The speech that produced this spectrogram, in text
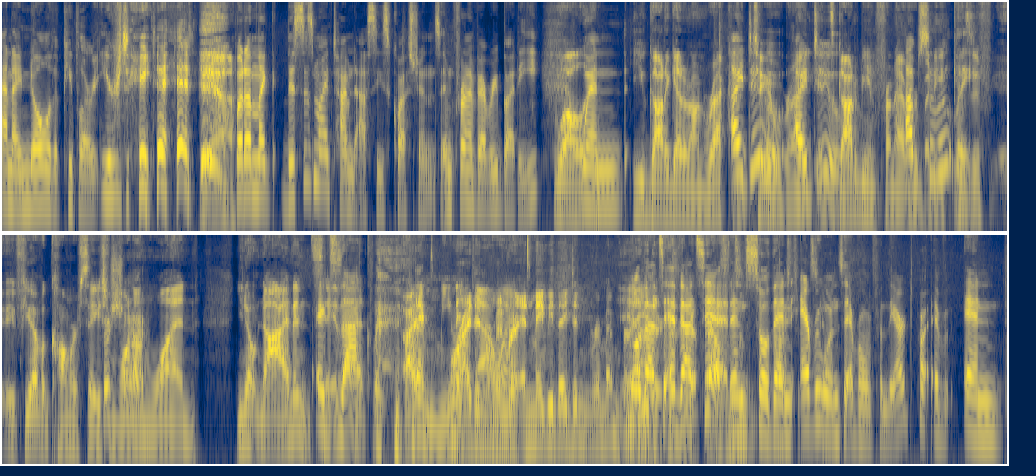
And I know that people are irritated, Yeah. but I'm like, this is my time to ask these questions in front of everybody. Well, when you got to get it on record I do, too, right? I do. It's got to be in front of everybody Absolutely. because if if you have a conversation one on one, you know, no, I didn't say Exactly. that. I didn't mean or it I didn't that remember, way. and maybe they didn't remember. Yeah. well, either, that's 'cause that's it. And so then questions, yeah. everyone's everyone from the art department, and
